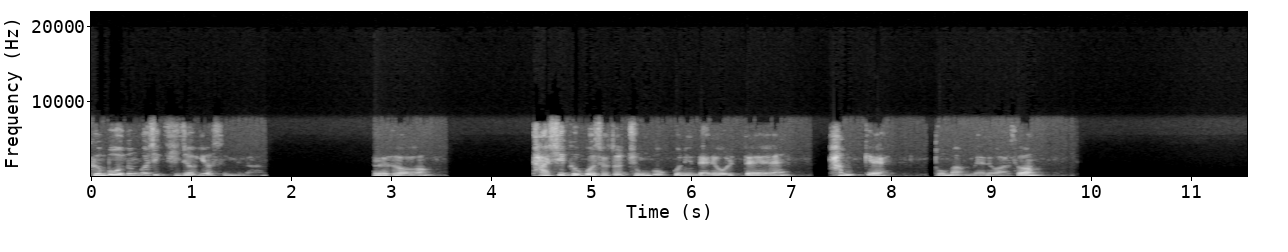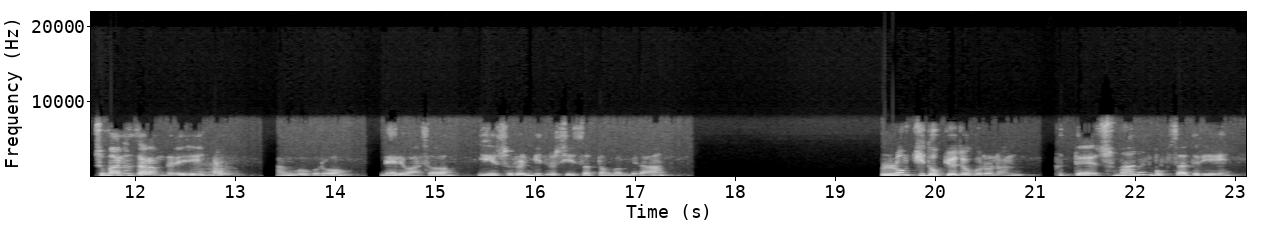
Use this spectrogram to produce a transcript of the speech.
그 모든 것이 기적이었습니다. 그래서 다시 그곳에서 중국군이 내려올 때 함께 도망 내려와서 수많은 사람들이 한국으로 내려와서 예수를 믿을 수 있었던 겁니다. 물론 기독교적으로는 그때 수많은 목사들이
